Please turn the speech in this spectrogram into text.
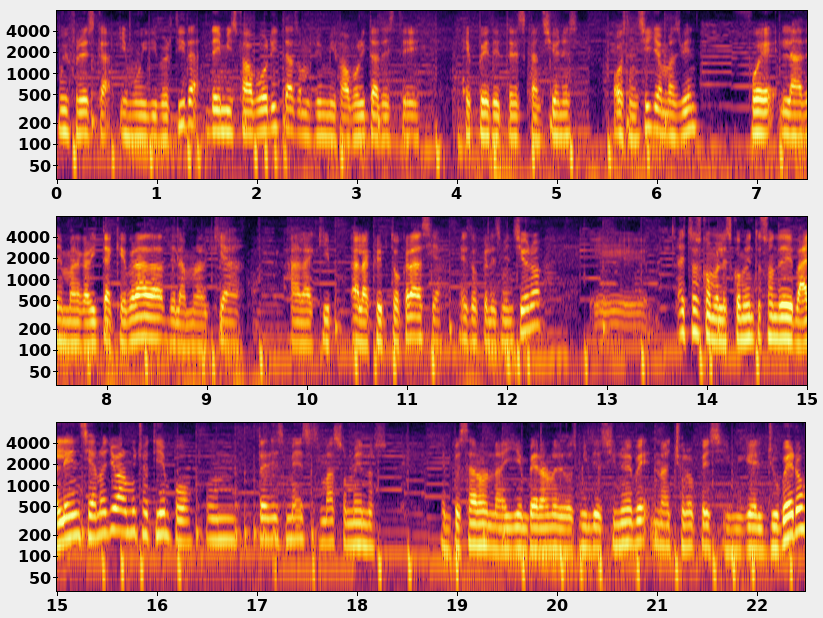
muy fresca y muy divertida. De mis favoritas, o más bien mi favorita de este EP de tres canciones, o sencillo más bien, fue la de Margarita Quebrada, de la monarquía a la, a la criptocracia, es lo que les menciono. Eh, estos, como les comento, son de Valencia, no llevan mucho tiempo, un tres meses más o menos. Empezaron ahí en verano de 2019, Nacho López y Miguel Lluvero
